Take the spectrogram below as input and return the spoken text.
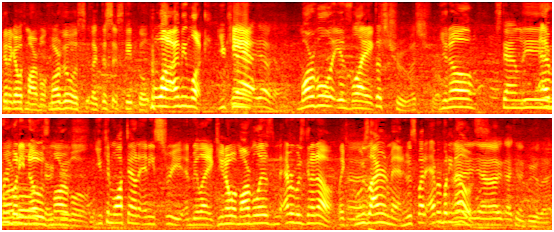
Gonna go with Marvel. Marvel is like this scapegoat. Well, I mean, look, you can't. Yeah, yeah, yeah. Marvel is like, That's true. That's true. you know, Stan Lee. everybody Marvel knows characters. Marvel. You can walk down any street and be like, "Do you know what Marvel is?" And everybody's gonna know. Like, who's Iron Man? Who's Spider? Everybody knows. Uh, yeah, I, I can agree with that.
